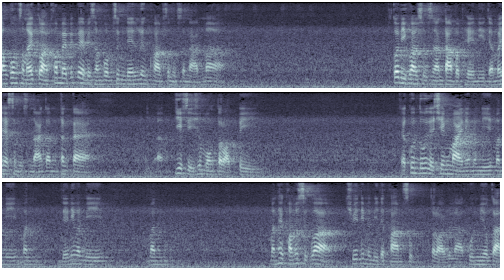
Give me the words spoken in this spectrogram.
สังคมสมัยก่อนเขาไม่เป็นสังคมซึ่งเน้นเรื่องความสนุกสนานมาก ก็มีความสนุกสนานตามประเพณี แต่ไม่ใช่สนุกสนานกันตั้งแต่ 24 ชั่วโมงตลอดปี แต่คุณดูแต่เชียงใหม่เนี่ยมันมีมันมีมันเดี๋ยวนี้มันมีมัน มันให้ความรู้สึกว่าชีวิตนี้มันมีแต่ความสุขตลอดเวลา คุณมีโอกาส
